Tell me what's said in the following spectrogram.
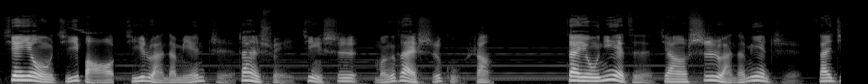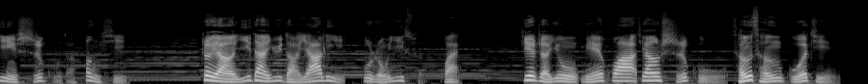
先用极薄极软的棉纸蘸水浸湿，蒙在石鼓上，再用镊子将湿软的面纸塞进石鼓的缝隙，这样一旦遇到压力不容易损坏。接着用棉花将石鼓层层裹紧，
